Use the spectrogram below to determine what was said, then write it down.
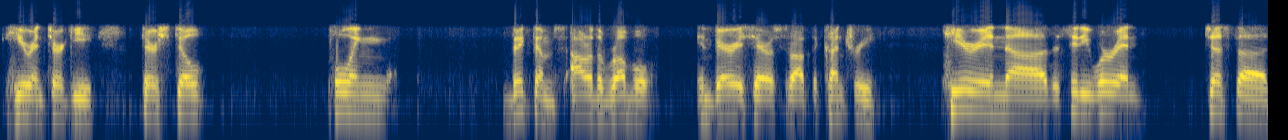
here in Turkey, they're still pulling victims out of the rubble in various areas throughout the country. Here in uh, the city we're in, just uh,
